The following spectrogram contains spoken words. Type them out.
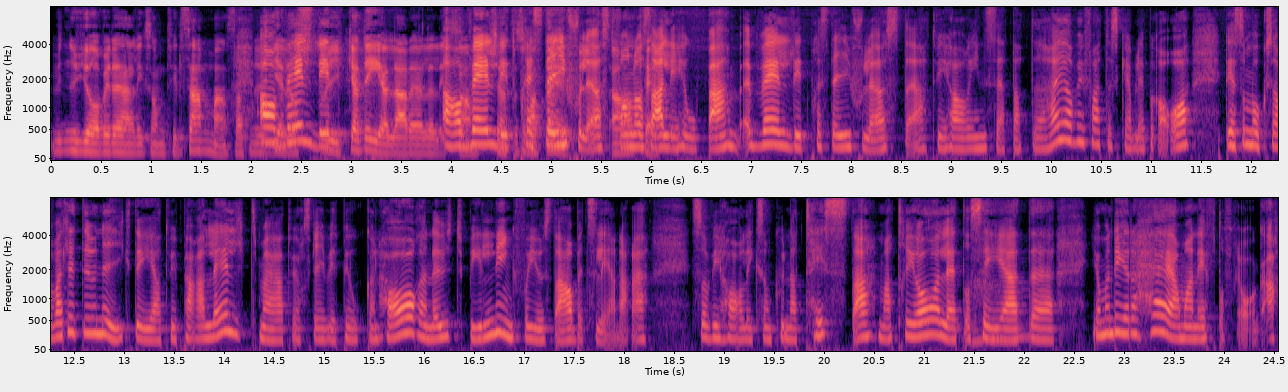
Nu gör vi det här liksom tillsammans, så att nu Ja, gäller det att väldigt- stryka delar eller liksom. Ja, väldigt prestigelöst Ja, från oss allihopa. Väldigt prestigelöst att vi har insett att det här gör vi för att det ska bli bra. Det som också har varit lite unikt är att vi parallellt med att vi har skrivit boken har en utbildning för just arbetsledare. Så vi har liksom kunnat testa materialet och se Ah. att eh, ja men det är det här man efterfrågar.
